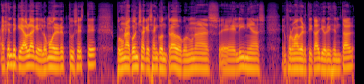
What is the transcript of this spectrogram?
Hay gente que habla que el Homo erectus este, por una concha que se ha encontrado con unas eh, líneas en forma vertical y horizontal,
